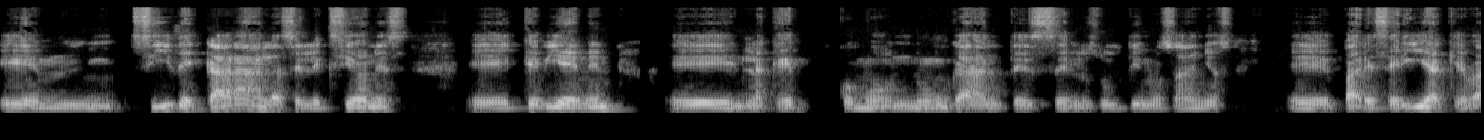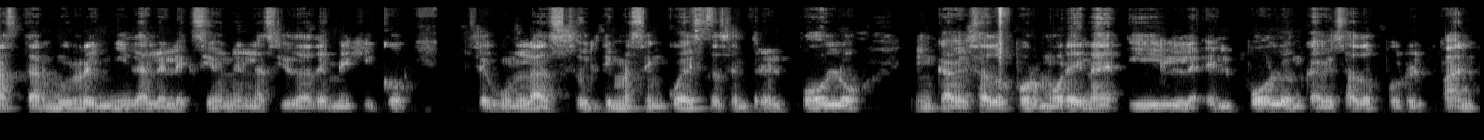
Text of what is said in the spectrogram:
em, sí, de cara a las elecciones eh, que vienen, eh, en la que como nunca antes en los últimos años, eh, parecería que va a estar muy reñida la elección en la Ciudad de México, según las últimas encuestas, entre el polo encabezado por Morena y el, Polo encabezado por el PAN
